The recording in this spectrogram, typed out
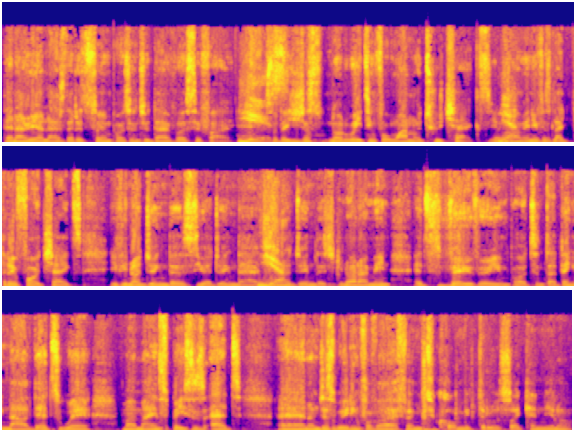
then I realized that it's so important to diversify. Yes. So that you're just not waiting for one or two checks. You know, Yeah. I mean, if it's like three, four checks, if you're not doing this, you are doing that. If Yeah. You're not doing this. You know what I mean? It's very very important. I think now that's where my mind space is at, and I'm just waiting for VFM to call me through so I can, you know,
